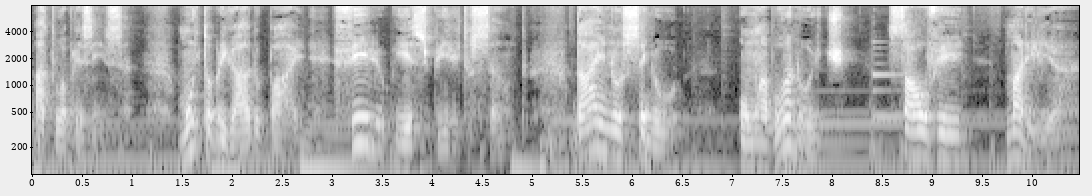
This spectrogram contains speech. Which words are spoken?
a tua presença. Muito obrigado, Pai, Filho e Espírito Santo. Dai-nos, Senhor, uma boa noite. Salve Maria.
